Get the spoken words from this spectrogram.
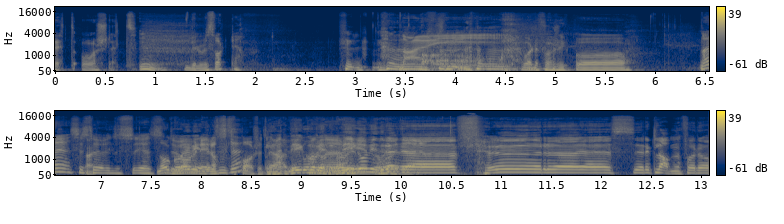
rett og slett. Mm. Vil du bli svart, ja? Nei Var det forsøk på Nei, jeg syns du, jeg, Nå du går var veldig rask på avslutningen. Ja, vi går videre. eh, Vi går videre. Eh, før uh, reklamen for å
